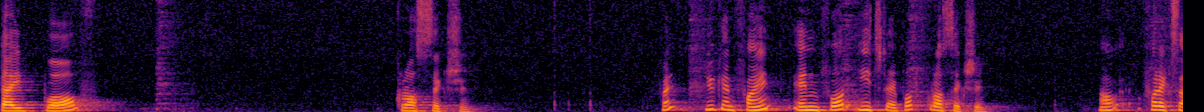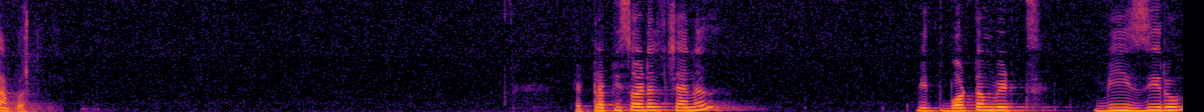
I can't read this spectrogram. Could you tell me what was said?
type of cross section. Fine. You can find n for each type of cross section. Now, for example, a trapezoidal channel with bottom width b 0,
